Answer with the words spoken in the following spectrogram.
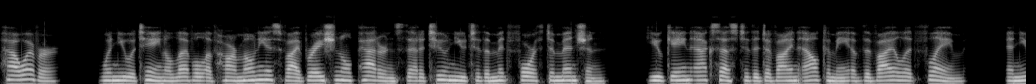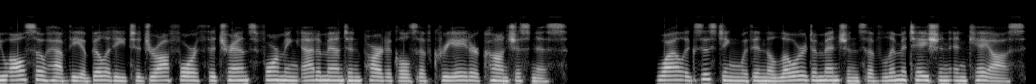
However, when you attain a level of harmonious vibrational patterns that attune you to the mid-fourth dimension, you gain access to the divine alchemy of the violet flame, and you also have the ability to draw forth the transforming adamantine particles of creator consciousness. While existing within the lower dimensions of limitation and chaos,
